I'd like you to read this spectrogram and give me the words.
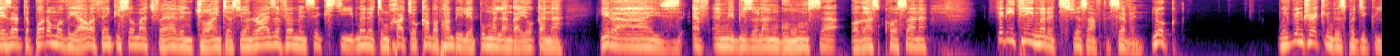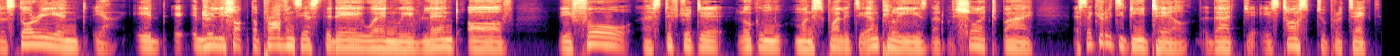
is at the bottom of the hour. Thank you so much for having joined us. You're on Rise FM in 60 minutes. Umhacho kamba phambili ePumalanga yokana. Rise FM ibizo lami ngumusa wakasikhosana. 33 minutes just after 7. Look, we've been tracking this particular story and yeah, it, it really shocked the province yesterday when we've learned of the four uh, local municipality employees that were shot by a security detail that is tasked to protect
